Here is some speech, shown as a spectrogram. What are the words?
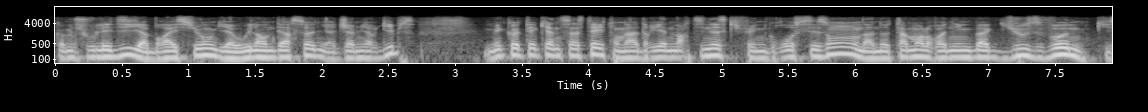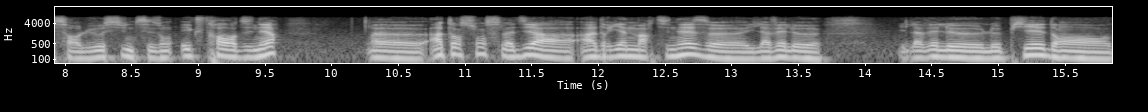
comme je vous l'ai dit, il y a Bryce Young, il y a Will Anderson, il y a Jamir Gibbs. Mais côté Kansas State, on a Adrian Martinez qui fait une grosse saison. On a notamment le running back Deuce Vaughn qui sort lui aussi une saison extraordinaire. Euh, attention, cela dit à, Adrian Martinez, euh, il avait le, il avait le, pied dans,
